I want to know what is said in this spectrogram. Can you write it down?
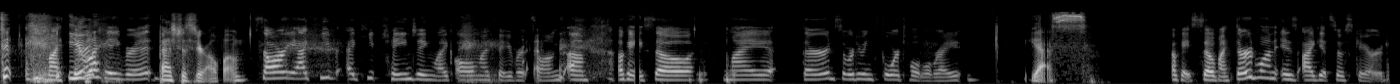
my third like- favorite. that's just your album. Sorry, I keep I keep changing like all my favorite songs. Um, okay, so my third. So we're doing four total, right? Yes. Okay, so my third one is I Get So Scared.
